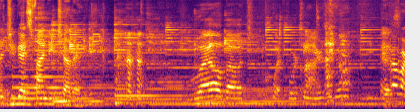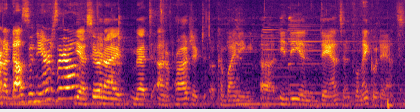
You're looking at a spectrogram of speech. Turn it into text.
did you guys find each other? Well, about what, 14 years ago? Maybe about a dozen years ago. Yeah, Sarah and I met on a project combining uh, Indian dance and flamenco dance.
